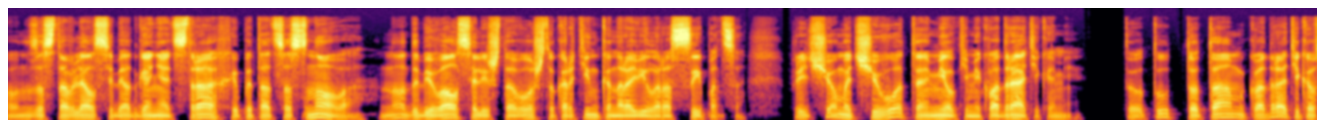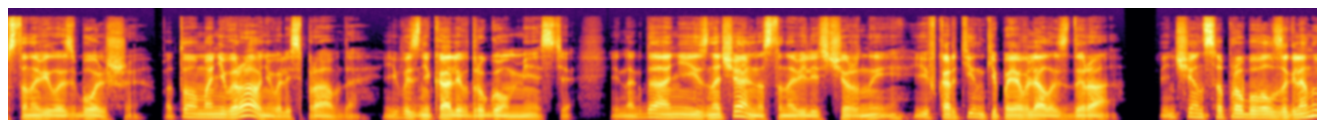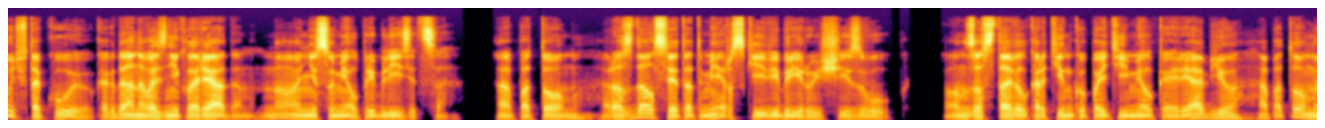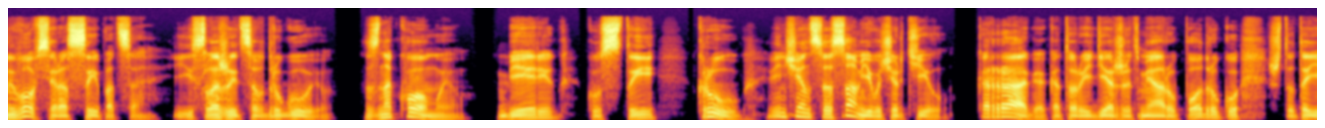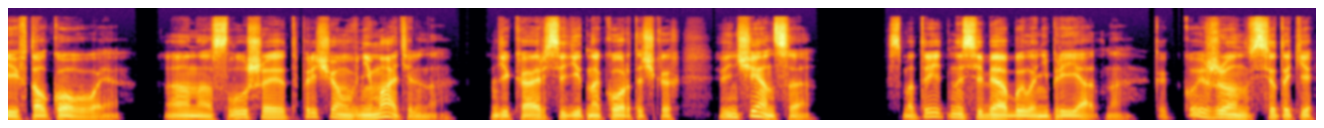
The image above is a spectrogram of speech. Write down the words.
Он заставлял себя отгонять страх и пытаться снова, но добивался лишь того, что картинка норовила рассыпаться, причем от чего-то мелкими квадратиками. То тут, то там квадратиков становилось больше. Потом они выравнивались, правда, и возникали в другом месте. Иногда они изначально становились черны, и в картинке появлялась дыра. Винченцо пробовал заглянуть в такую, когда она возникла рядом, но не сумел приблизиться. А потом раздался этот мерзкий вибрирующий звук. Он заставил картинку пойти мелкой рябью, а потом и вовсе рассыпаться и сложиться в другую, знакомую. Берег, кусты, круг. Винченцо сам его чертил. Карага, который держит Миару под руку, что-то ей втолковывая. Она слушает, причем внимательно. Дикарь сидит на корточках. Винченцо. Смотреть на себя было неприятно. Какой же он все-таки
